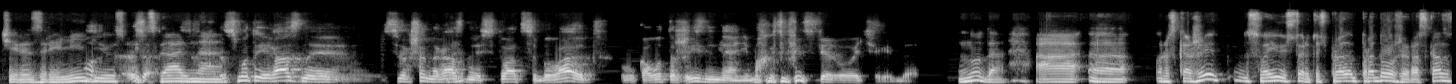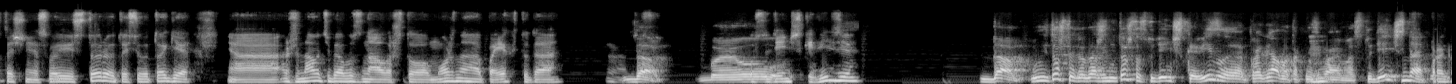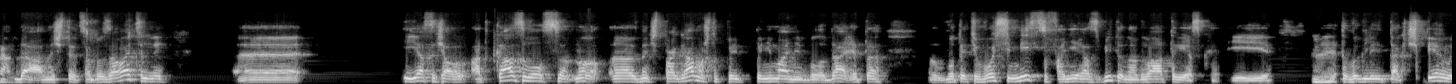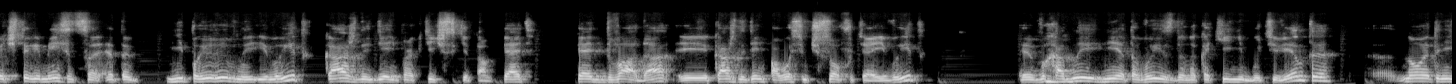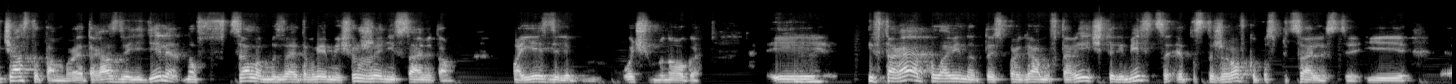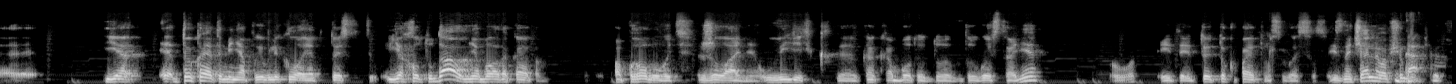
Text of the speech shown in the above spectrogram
через религию ну, специально... Смотри, разные, совершенно да? разные ситуации бывают. У кого-то жизненные они могут быть в первую очередь, да. Ну да. А э, расскажи свою историю, то есть про, продолжи рассказывать, точнее, свою историю. То есть в итоге э, жена у тебя узнала, что можно поехать туда э, да. по студенческой визе. Да, ну, не то, что это даже не то, что студенческая виза, программа так называемая, студенческая. Да, программа. Да, она считается образовательной. Э, и я сначала отказывался, но, э, значит, программа, чтобы понимание было, да, это вот эти 8 месяцев, они разбиты на два отрезка. И mm-hmm. это выглядит так. Первые 4 месяца – это непрерывный иврит, каждый день практически там 5, 5-2, да, и каждый день по 8 часов у тебя иврит – Э, в выходные дни это выезды на какие-нибудь ивенты, э, но это не часто, там, это раз в две недели, но в целом мы за это время еще с Женей сами там поездили очень много. И, mm-hmm. И вторая половина, то есть программы вторые четыре месяца, это стажировка по специальности. И э, я, э, только это меня привлекло. Я, то есть ехал туда, у меня была такая там, попробовать желание, увидеть, как, как работают в другой стране. Вот. И ты, ты только поэтому согласился. Изначально вообще как? был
